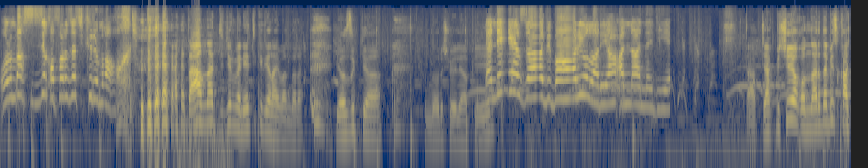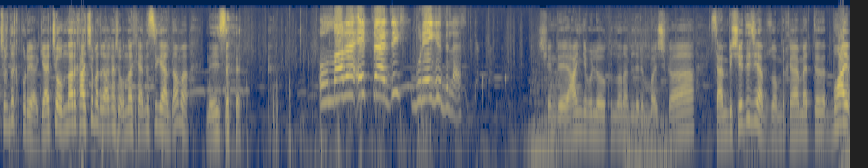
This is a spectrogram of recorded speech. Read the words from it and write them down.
Oğlum bak sizi kafanıza tükürüyorum ha. tamam lan tükürme niye tükürüyorsun hayvanlara? Yazık ya. Şunları şöyle yapayım. ne Yapacak bir şey yok. Onları da biz kaçırdık buraya. Gerçi onları kaçırmadık arkadaşlar. Onlar kendisi geldi ama neyse. Onlara et verdik buraya girdiler. Şimdi hangi bloğu kullanabilirim başka? Sen bir şey diyeceğim. Zombi kıyamette bu hay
